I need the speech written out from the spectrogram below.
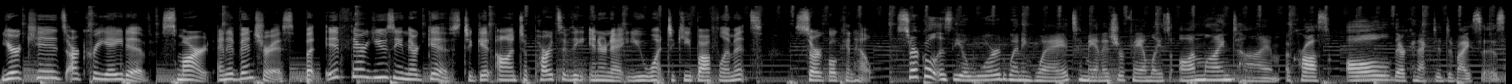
Your kids are creative, smart, and adventurous, but if they're using their gifts to get onto parts of the internet you want to keep off limits, Circle can help. Circle is the award winning way to manage your family's online time across all their connected devices,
